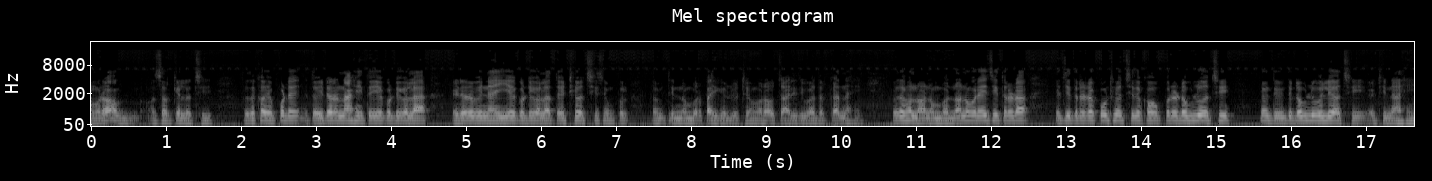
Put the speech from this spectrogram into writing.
ଆମର ସର୍କେଲ୍ ଅଛି তো ଦେଖ ଏପଟେ ତ ଏଇଟାର ନାହିଁ ତ ଇଏ କଟିଗଲା ଏଇଟାର ବି ନାହିଁ ଇଏ କଟିଗଲା ତ ଏଠି ଅଛି ସିମ୍ପଲ୍ ତ ଆମେ ତିନି ନମ୍ବର ପାଇଗଲୁ ଏଠି ଆମର ଆଉ ଚାରି ଯିବା ଦରକାର ନାହିଁ ଏବେ ଦେଖ ନଅ ନମ୍ବର ନଅ ନମ୍ବର ଏଇ ଚିତ୍ରଟା ଏ ଚିତ୍ରଟା କେଉଁଠି ଅଛି ଦେଖ ଉପରେ ଡବ୍ଲୁ ଅଛି କେମିତି ଏମିତି ଡବ୍ଲୁ ଭଳିଆ ଅଛି ଏଠି ନାହିଁ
